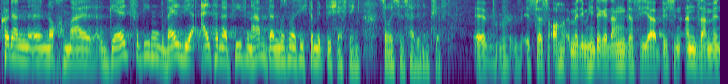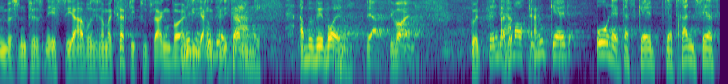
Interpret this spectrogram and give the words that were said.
können äh, noch mal Geld verdienen, weil wir Alternativen haben, dann muss man sich damit beschäftigen. So ist es halt in dem Geschäft. Äh, ist das auch mit dem Hintergedanken, dass Sie ja ein bisschen ansammeln müssen fürs nächste Jahr, wo Sie nochmal kräftig zuschlagen wollen, müssen wie Sie angekündigt wir gar haben? nichts. Aber wir wollen. Ja, Sie wollen. Gut. Denn wir Also, haben auch ja. genug Geld, ohne das Geld der Transfers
